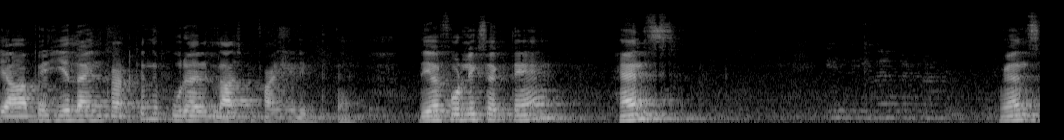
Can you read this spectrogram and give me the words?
यहाँ पे ये लाइन काट के पूरा लास्ट में फाइनल लिख देते हैं. देयर फोर लिख सकते हैं hence hence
